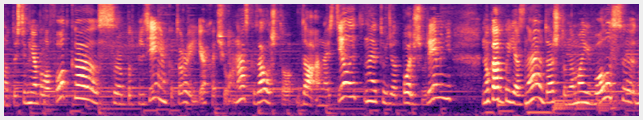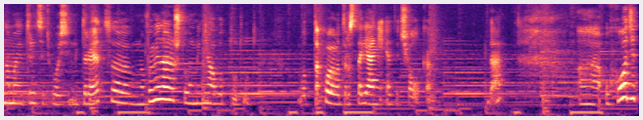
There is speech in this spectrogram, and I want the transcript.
ну, то есть у меня была фотка с подплетением, которое я хочу. Она сказала, что да, она сделает, на это уйдет больше времени, но как бы я знаю, да, что на мои волосы, на мои 38 дред, э, напоминаю, что у меня вот тут вот, вот такое вот расстояние, это челка, да, уходит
